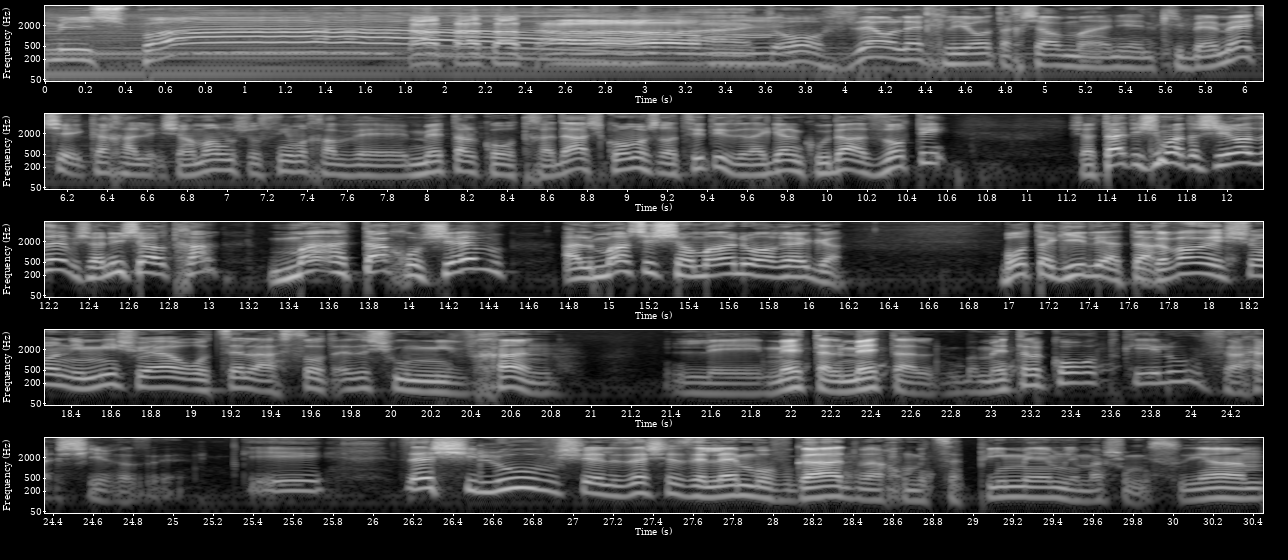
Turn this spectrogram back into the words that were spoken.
המשפט! טה-טה-טה-טם. או, זה הולך להיות עכשיו מעניין, כי באמת שככה, שאמרנו שעושים עכשיו מטאל קורט חדש, כל מה שרציתי זה להגיע לנקודה הזאתי, שאתה תשמע את השיר הזה, ושאני אשאל אותך, מה אתה חושב על מה ששמענו הרגע? בוא תגיד לי אתה. דבר ראשון, אם מישהו היה רוצה לעשות איזשהו מבחן למטאל מטאל במטאל קורט, כאילו, זה השיר הזה. כי זה שילוב של זה שזה Lamb of God, ואנחנו מצפים מהם למשהו מסוים,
